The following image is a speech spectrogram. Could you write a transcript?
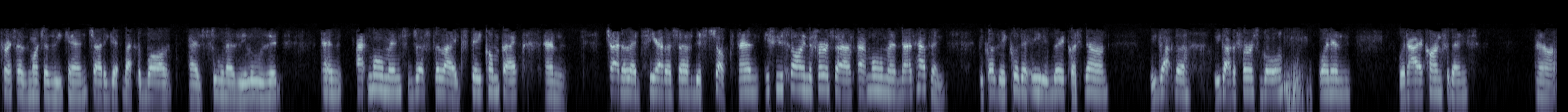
press as much as we can, try to get back the ball as soon as we lose it, and at moments just to like stay compact and try to let Seattle self-destruct. And if you saw in the first half, at moment that happened because they couldn't really break us down. We got the we got the first goal, went in with high confidence. Uh,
